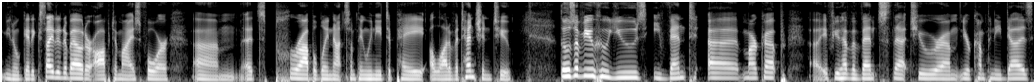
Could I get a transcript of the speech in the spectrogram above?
you know, get excited about or optimize for. Um, it's probably not something we need to pay a lot of attention to. Those of you who use event uh, markup, uh, if you have events that your um, your company does,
